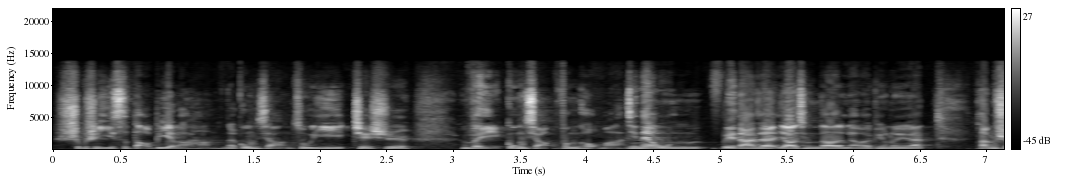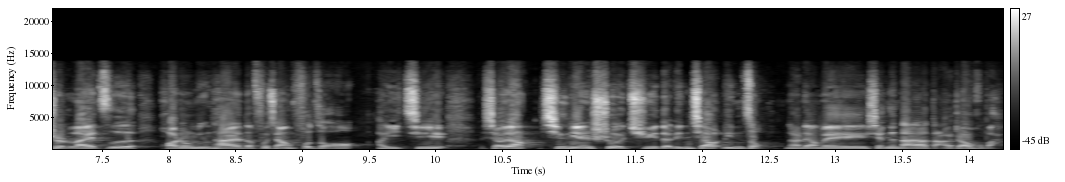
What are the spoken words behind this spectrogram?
是不是疑似倒闭了哈？那共享租一这是伪共享风口嘛？今天我们为大家邀请到的两位评论员，他们是来自华众明泰的富强副总啊，以及小样青年社区的林霄林总。那两位先跟大家打个招呼吧。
